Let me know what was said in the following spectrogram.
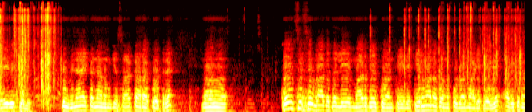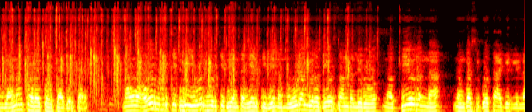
ದಯವಿಟ್ಟು ವಿನಾಯಕಣ್ಣ ನಮಗೆ ಸಹಕಾರ ಕೊಟ್ಟರೆ ನಾವು ಕೋಲ್ಸಿಸ್ ವಿಭಾಗದಲ್ಲಿ ಮಾಡಬೇಕು ಅಂತ ಹೇಳಿ ತೀರ್ಮಾನವನ್ನು ಕೂಡ ಮಾಡಿದ್ದೇವೆ. ಅದಕ್ಕೆ ನಮಗೆ ಅನಂತ ಅವರ ಕೋಚ್ ಆಗಿರ್ತಾರೆ. ನಾವು ಅವ್ರು ಹುಡುಕಿದ್ವಿ ಇವ್ರು ಹುಡುಕಿದ್ವಿ ಅಂತ ಹೇಳ್ತೀವಿ. ನಮ್ಮ ಊರಲ್ಲಿರೋ ದೇವಸ್ಥಾನದಲ್ಲಿರೋ ನಾವು ದೇವರನ್ನ ನಮ್ಗಷ್ಟು ಗೊತ್ತಾಗಿರ್ಲಿಲ್ಲ.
